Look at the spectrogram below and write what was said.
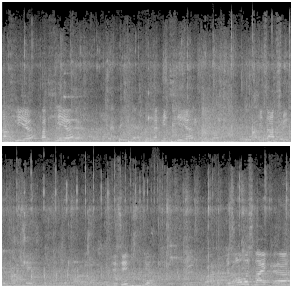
not here, but here. That means here. It's upspin. You see? Yeah. It's almost like uh,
